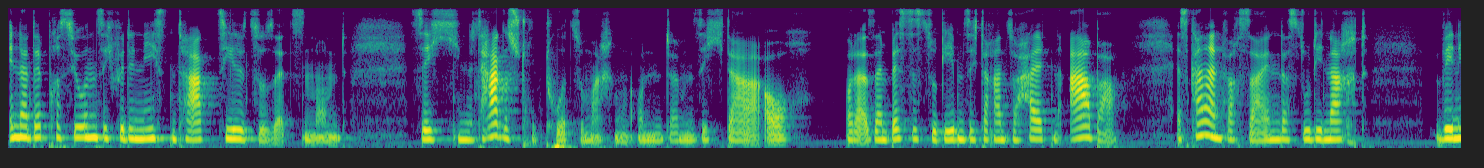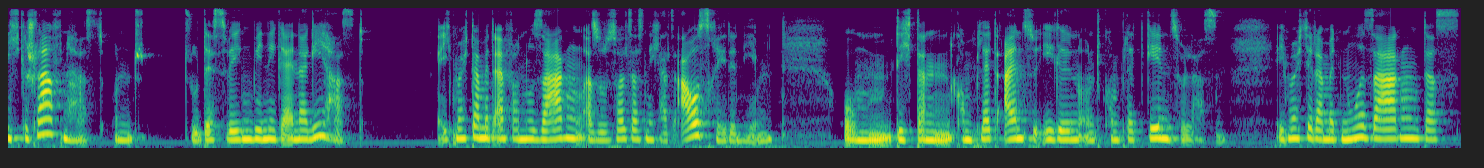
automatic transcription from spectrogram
in der Depression, sich für den nächsten Tag Ziele zu setzen und sich eine Tagesstruktur zu machen und ähm, sich da auch oder sein Bestes zu geben, sich daran zu halten. Aber es kann einfach sein, dass du die Nacht wenig geschlafen hast und du deswegen weniger Energie hast. Ich möchte damit einfach nur sagen, also du sollst das nicht als Ausrede nehmen, um dich dann komplett einzuigeln und komplett gehen zu lassen. Ich möchte damit nur sagen, dass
